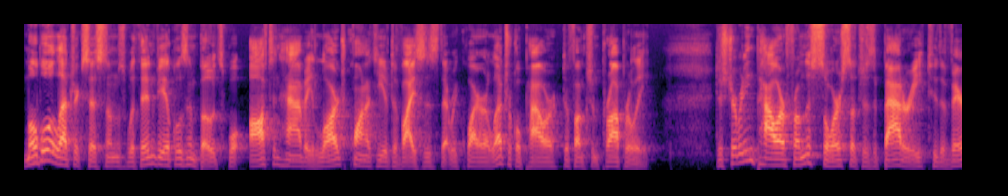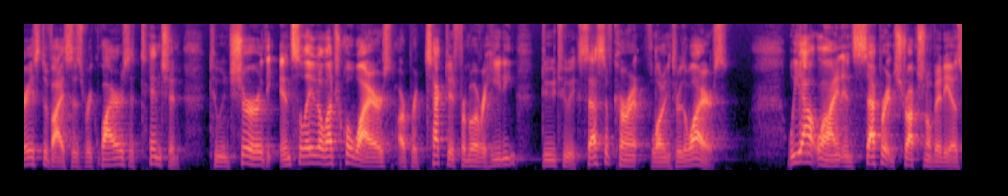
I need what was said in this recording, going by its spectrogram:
Mobile electric systems within vehicles and boats will often have a large quantity of devices that require electrical power to function properly. Distributing power from the source, such as a battery, to the various devices requires attention to ensure the insulated electrical wires are protected from overheating due to excessive current flowing through the wires. We outline in separate instructional videos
